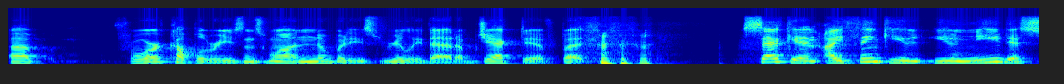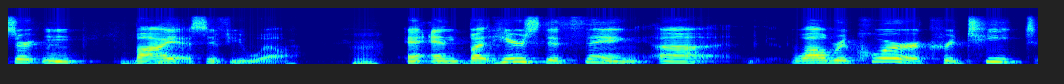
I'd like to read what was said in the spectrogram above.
uh, for a couple of reasons. One, nobody's really that objective, but second, I think you you need a certain bias, if you will. Hmm. And, and but here's the thing: uh, while Ricoeur critiqued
